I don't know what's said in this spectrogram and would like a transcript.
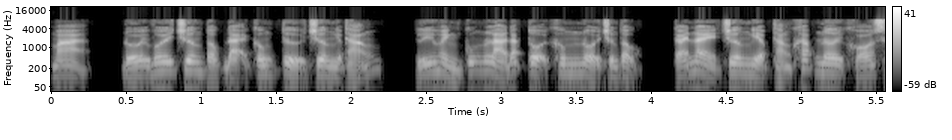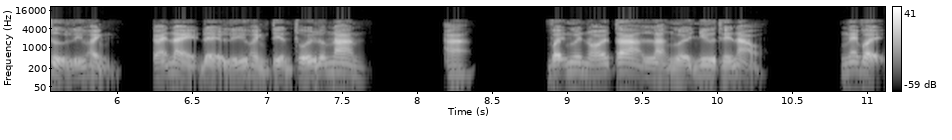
Mà, đối với trương tộc đại công tử trương nghiệp thắng, lý hoành cũng là đắc tội không nổi trương tộc, cái này trương nghiệp thắng khắp nơi khó xử lý hoành cái này để lý hoành tiến thối lưỡng nan. A, vậy ngươi nói ta là người như thế nào? Nghe vậy,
